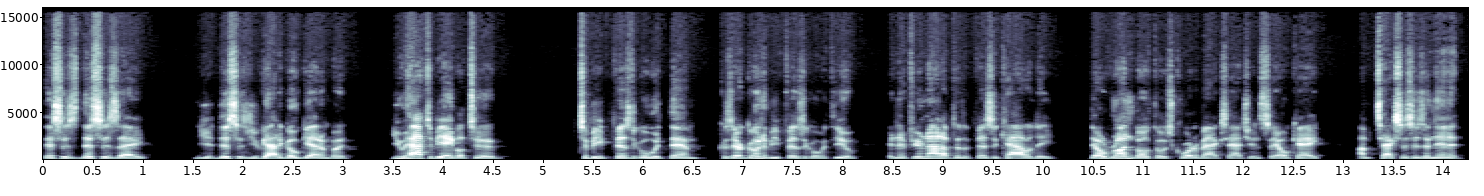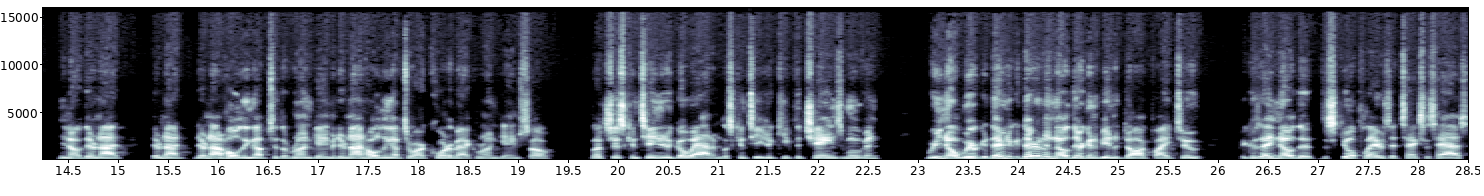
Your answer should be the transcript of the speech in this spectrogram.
this is this is a you, this is you got to go get them, but you have to be able to to be physical with them because they're going to be physical with you. And if you're not up to the physicality, they'll run both those quarterbacks at you and say, "Okay, I'm Texas isn't in it." You know, they're not they're not they're not holding up to the run game and they're not holding up to our quarterback run game. So let's just continue to go at them. Let's continue to keep the chains moving. We know we're they're they're going to know they're going to be in a dogfight too because they know that the skill players that Texas has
